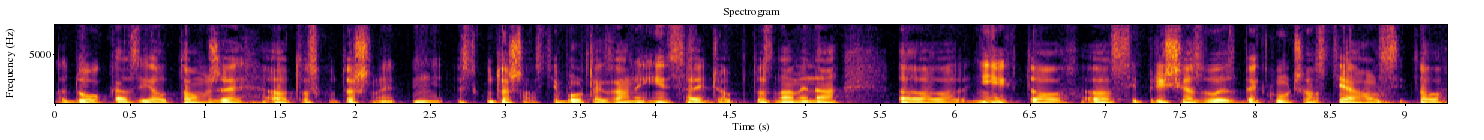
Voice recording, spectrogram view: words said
dôkazy o tom, že to v skutočnosti bol tzv. inside job. To znamená, niekto si prišiel s USB kľúčom, stiahol si to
